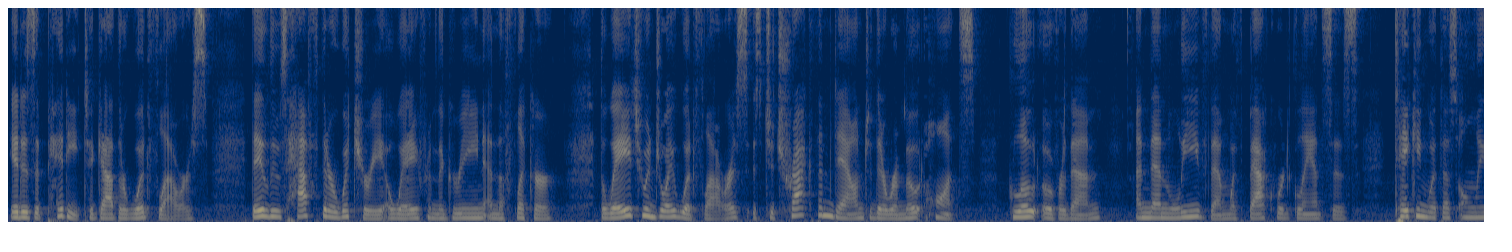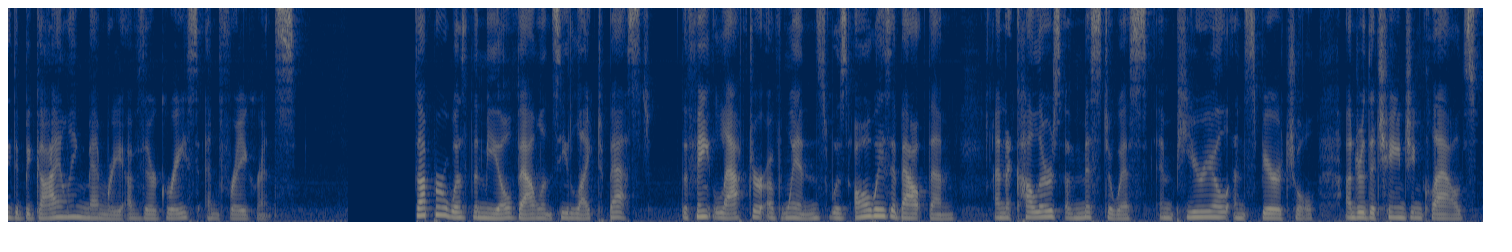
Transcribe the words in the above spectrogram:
It is a pity to gather wood flowers. They lose half their witchery away from the green and the flicker. The way to enjoy wood flowers is to track them down to their remote haunts, gloat over them, and then leave them with backward glances, taking with us only the beguiling memory of their grace and fragrance. Supper was the meal Valancy liked best. The faint laughter of winds was always about them, and the colors of Mistawis, imperial and spiritual, under the changing clouds,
